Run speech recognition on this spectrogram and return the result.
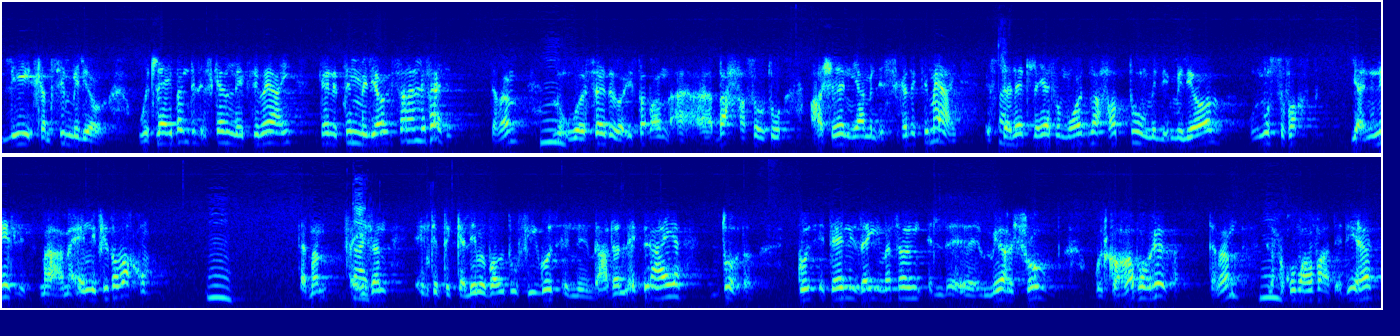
ل 50 مليار. وتلاقي بند الإسكان الاجتماعي كان 2 مليار السنة اللي فاتت. تمام؟ والسيد الرئيس طبعا بحى صوته عشان يعمل إسكان اجتماعي. السنة تلاقيها في الموازنة حطوا مليار ونص فقط. يعني نزلت مع, مع إن في تضخم. تمام؟ فاذا طيب. أنت بتتكلمي برضه في جزء إن العداله الاجتماعيه تهدر جزء تاني زي مثلا مياه الشرب والكهرباء وغيرها. تمام؟ مم. الحكومة رفعت إيديها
